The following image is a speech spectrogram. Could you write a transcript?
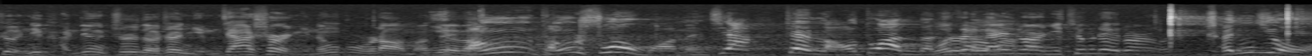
这你肯定知道，这你们家事儿，你能不知道吗？你？甭甭说我们家这老段子，我再来一段，你听这段。陈旧啊。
